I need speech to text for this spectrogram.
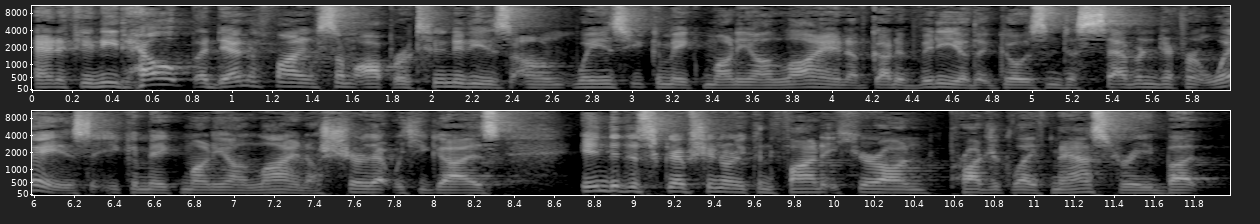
And if you need help identifying some opportunities on ways you can make money online, I've got a video that goes into seven different ways that you can make money online. I'll share that with you guys in the description or you can find it here on Project Life Mastery. But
